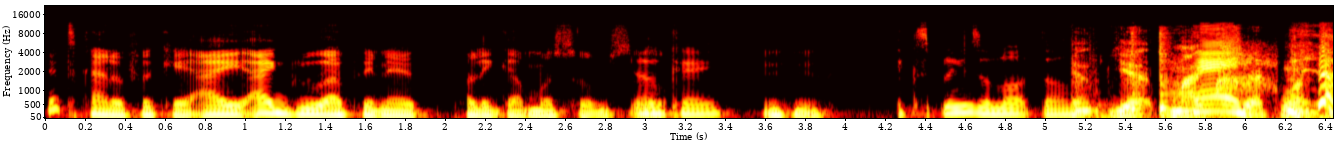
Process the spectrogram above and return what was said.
it's kind of okay. I I grew up in a polygamous home, so Okay. Explains a lot, though. Yep, yep, mic Hey. check one.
